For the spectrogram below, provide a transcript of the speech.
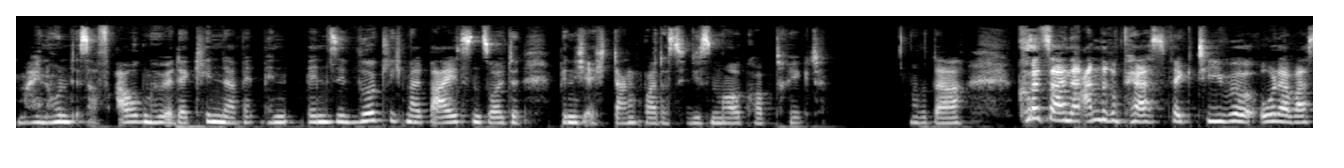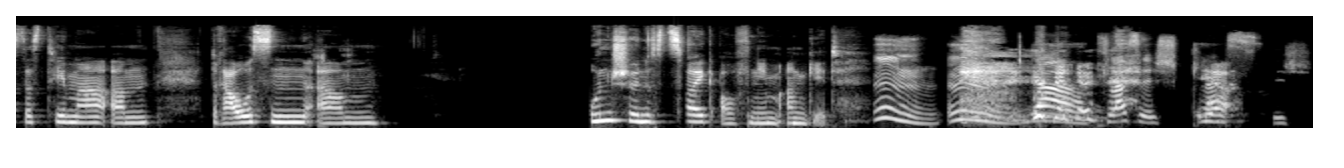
mein Hund ist auf Augenhöhe der Kinder. Wenn, wenn, wenn sie wirklich mal beißen sollte, bin ich echt dankbar, dass sie diesen Maulkorb trägt. Also da kurz eine andere Perspektive oder was das Thema ähm, draußen ähm, unschönes Zeug aufnehmen angeht. Mm, mm, ja, klassisch, klassisch.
